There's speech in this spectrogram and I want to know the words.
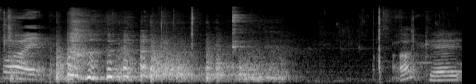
poi. Ok.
